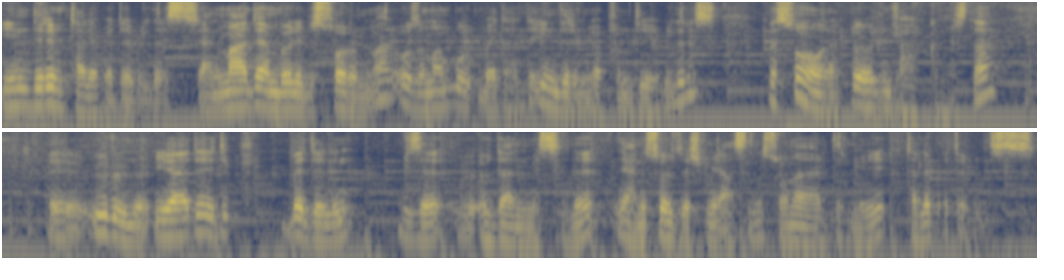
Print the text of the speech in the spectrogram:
indirim talep edebiliriz. Yani madem böyle bir sorun var o zaman bu bedelde indirim yapın diyebiliriz. Ve son olarak dördüncü hakkımız da e, ürünü iade edip bedelin bize ödenmesini yani sözleşmeyi aslında sona erdirmeyi talep edebiliriz.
